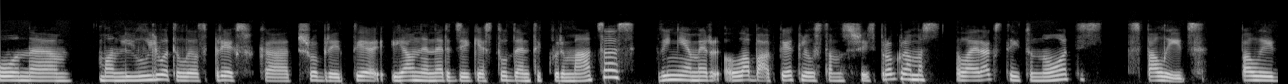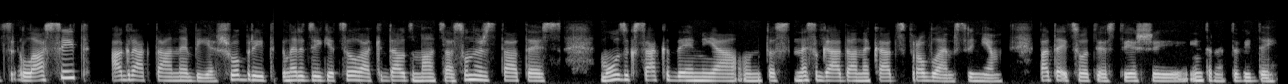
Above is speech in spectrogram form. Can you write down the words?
Un, um, Man ļoti liels prieks, ka šobrīd tie jaunie neredzīgie studenti, kuri mācās, viņiem ir labāk piekļūstamas šīs programmas, lai rakstītu notis, tas palīdz. Palīdz lasīt, Agrāk tā nebija. Šobrīd neredzīgie cilvēki daudz mācās universitātēs, mūzikas akadēmijā, un tas nesagādā nekādas problēmas viņiem, pateicoties tieši interneta videi.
